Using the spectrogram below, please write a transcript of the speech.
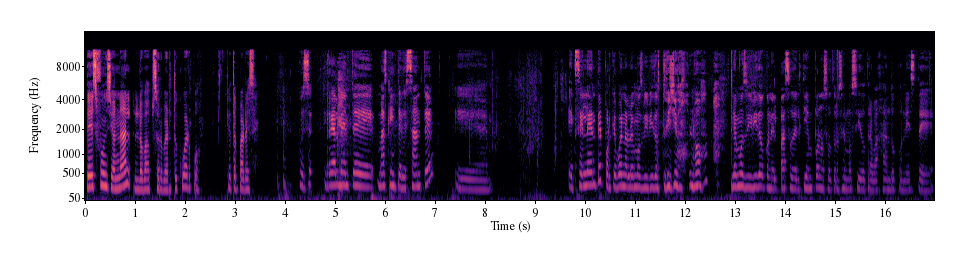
te es funcional lo va a absorber tu cuerpo. ¿Qué te parece? Pues realmente más que interesante. Eh, excelente porque bueno, lo hemos vivido tú y yo, ¿no? Lo hemos vivido con el paso del tiempo, nosotros hemos ido trabajando con este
